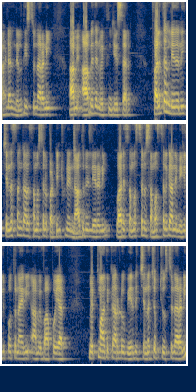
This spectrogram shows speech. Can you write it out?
మహిళలు నిలదీస్తున్నారని ఆమె ఆవేదన వ్యక్తం చేశారు. ఫలితం లేదని చిన్న సంఘాల సమస్యలు పట్టించుకునే నాదుడే లేరని వారి సమస్యలు సమస్యలుగానే మిగిలిపోతున్నాయని ఆమె వాపోయారు మెప్మా అధికారులు వీరిని చిన్నచూపు చూస్తున్నారని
